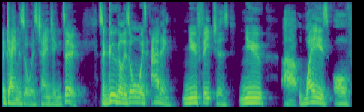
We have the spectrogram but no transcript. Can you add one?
the game is always changing too. So Google is always adding new features, new uh, ways of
